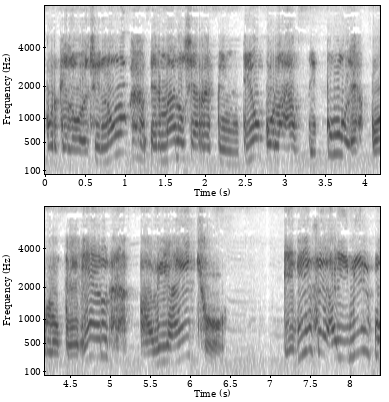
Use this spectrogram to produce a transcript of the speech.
porque lo, sino, hermano, se arrepintió por las actitudes, por lo que él había hecho. Y dice ahí mismo,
